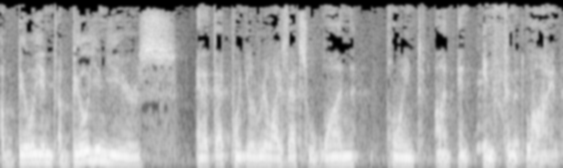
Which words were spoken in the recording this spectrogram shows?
a billion, a billion years, and at that point you'll realize that's one point on an infinite line.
